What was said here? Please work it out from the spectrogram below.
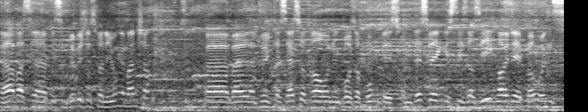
Ja, was ein bisschen typisch ist für eine junge Mannschaft, äh, weil natürlich das Selbstvertrauen ein großer Punkt ist. Und deswegen ist dieser Sieg heute für uns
